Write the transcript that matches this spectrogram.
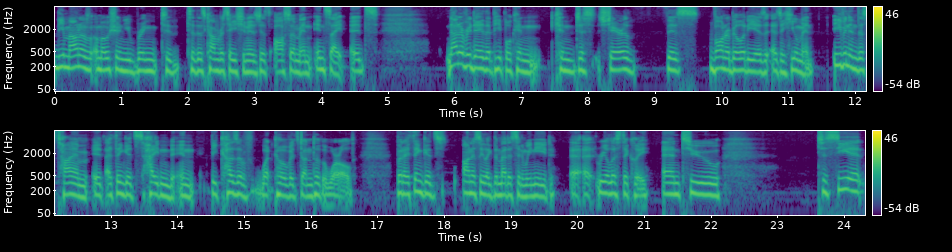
The amount of emotion you bring to to this conversation is just awesome and insight. It's not every day that people can can just share this vulnerability as as a human. Even in this time, it, I think it's heightened in because of what COVID's done to the world. But I think it's honestly like the medicine we need uh, uh, realistically and to to see it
